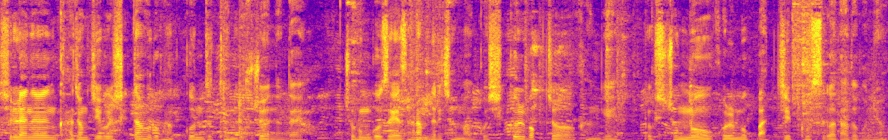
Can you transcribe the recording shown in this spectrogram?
실내는 가정집을 식당으로 바꾼 듯한 구조였는데 좁은 곳에 사람들이 참 많고 시끌벅적한 게 역시 종로 골목 맛집 코스가 나더군요.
